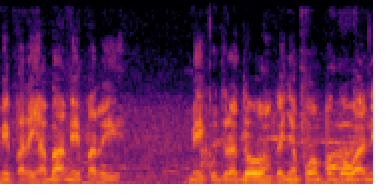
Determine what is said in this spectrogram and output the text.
may parihaba may pari may kudrado. Ganyan po ang paggawa ni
